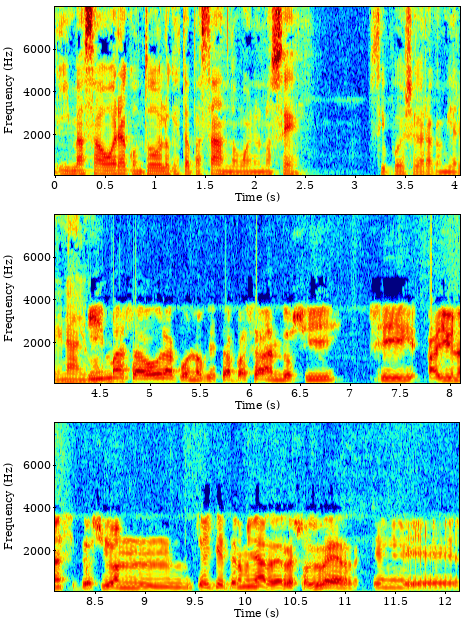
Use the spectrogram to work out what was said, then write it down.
Y más ahora con todo lo que está pasando, bueno, no sé si puede llegar a cambiar en algo. Y más ahora con lo que está pasando, sí, sí, hay una situación que hay que terminar de resolver, eh,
